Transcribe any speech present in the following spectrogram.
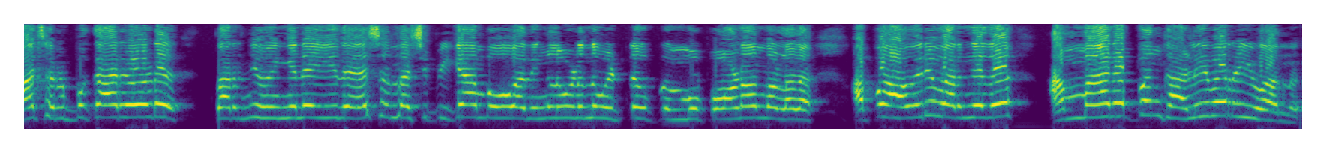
ആ ചെറുപ്പക്കാരോട് പറഞ്ഞു ഇങ്ങനെ ഈ ദേശം നശിപ്പിക്കാൻ പോവുക നിങ്ങൾ ഇവിടുന്ന് വിട്ട് പോണോന്നുള്ളത്. അപ്പൊ അവർ പറഞ്ഞത് അമ്മാനപ്പം കളി പറയുവാന്ന്.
